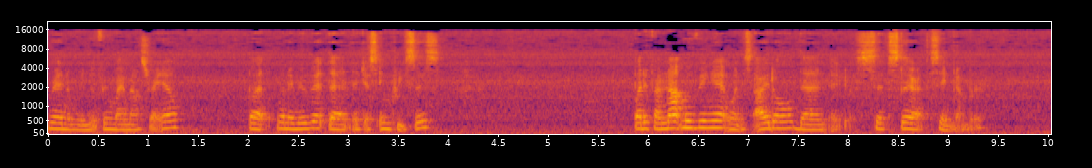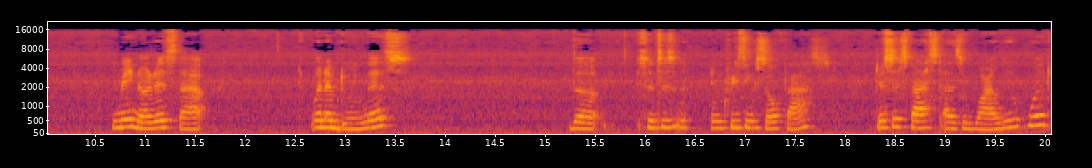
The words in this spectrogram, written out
randomly moving my mouse right now. But when I move it, then it just increases. But if I'm not moving it when it's idle, then it just sits there at the same number. You may notice that when I'm doing this, the since it's increasing so fast, just as fast as a while loop would.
